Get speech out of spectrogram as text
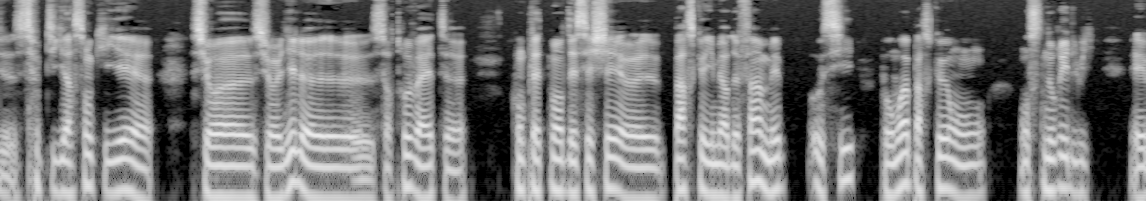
ce petit garçon qui est euh, sur euh, sur une île se retrouve à être complètement desséché parce qu'il meurt de faim, mais aussi pour moi parce que on, on se nourrit de lui. Et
